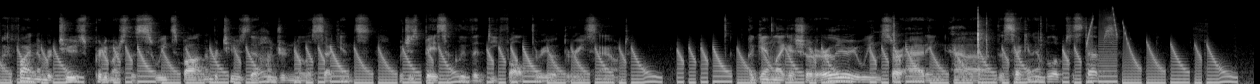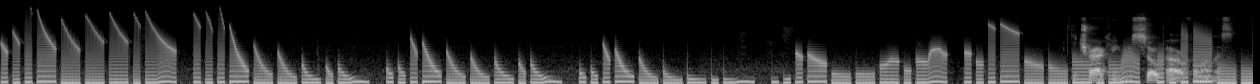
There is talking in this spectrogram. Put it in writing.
I find number two is pretty much the sweet spot. Number two is the 100 milliseconds, which is basically the default 303 sound. Again, like I showed earlier, we can start adding uh, the second envelope to steps. The tracking is so powerful on this.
